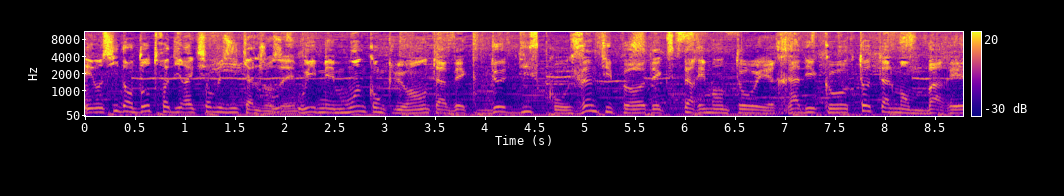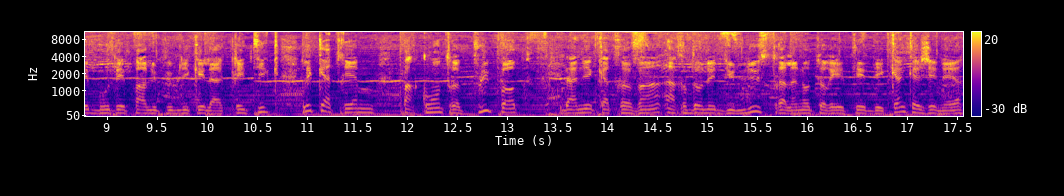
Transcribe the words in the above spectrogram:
et aussi dans d'autres directions musicales, José. Oui, mais moins concluante avec deux discos antipodes, expérimentaux et radicaux, totalement barrés, boudés par le public et la critique. Le quatrième, par contre, plus pop, d'années 80, a redonné du lustre à la notoriété des quinquagénaires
